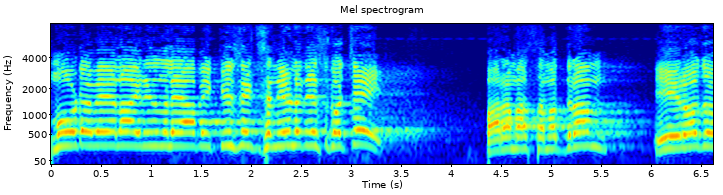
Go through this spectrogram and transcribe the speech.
మూడు వేల ఎనిమిది వందల యాభై క్యూసెక్స్ నీళ్ళు తీసుకొచ్చి పరమ సముద్రం. ఈరోజు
